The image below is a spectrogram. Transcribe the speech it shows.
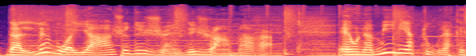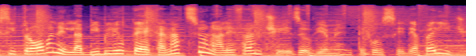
dal Le Voyage de Jean de Jean Marat. È una miniatura che si trova nella Biblioteca Nazionale Francese, ovviamente con sede a Parigi.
